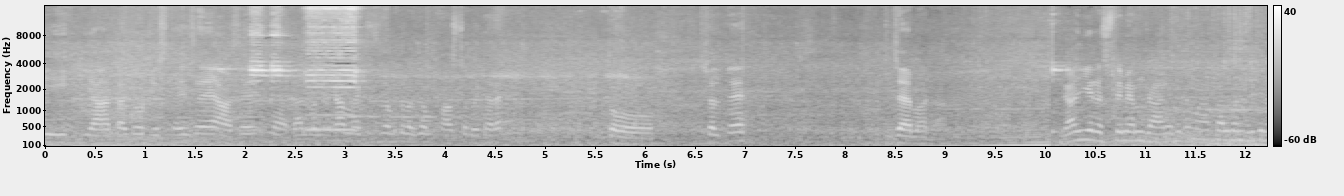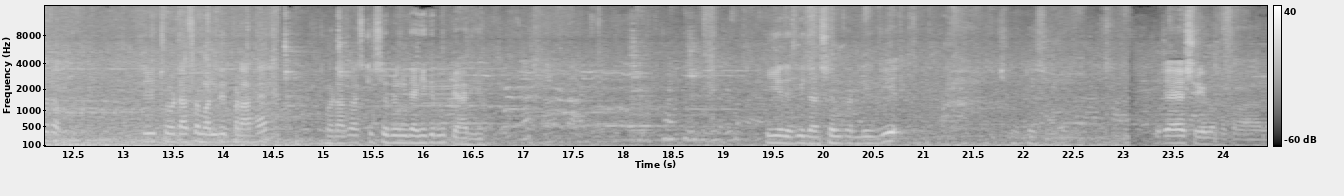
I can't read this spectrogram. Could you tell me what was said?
कि यहाँ का जो डिस्टेंस है, यहाँ से महाकाल मंदिर का मैक्सिमम टू मैक्सिमम पाँच सौ मीटर है। तो चलते हैं। जय महाकाल गाइस, ये रास्ते में हम जा रहे थे महाकाल मंदिर की तरफ़। तो ये छोटा सा मंदिर पड़ा है। छोटा सा इसकी शिवलिंग देखिए कितनी प्यारी है। ये देखिए दर्शन कर लीजिए। छोटी सी जय श्री महाकाल।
